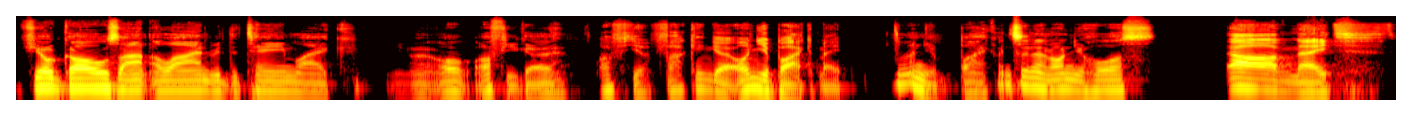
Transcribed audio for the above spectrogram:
if your goals aren't aligned with the team, like, you know, off you go. off you fucking go on your bike, mate. On your bike, incident on your horse. Oh, mate.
